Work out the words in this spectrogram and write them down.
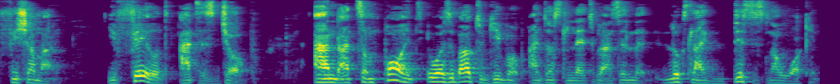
fisherman. He failed at his job. And at some point, he was about to give up and just let go and say, looks like this is not working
